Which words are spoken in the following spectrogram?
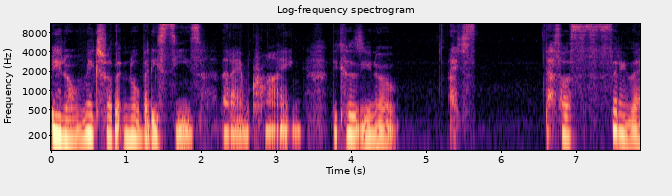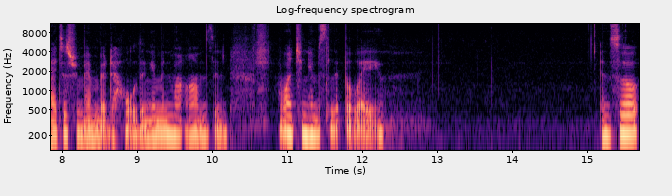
you know make sure that nobody sees that I am crying because you know I just as I was sitting there I just remembered holding him in my arms and watching him slip away. And so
